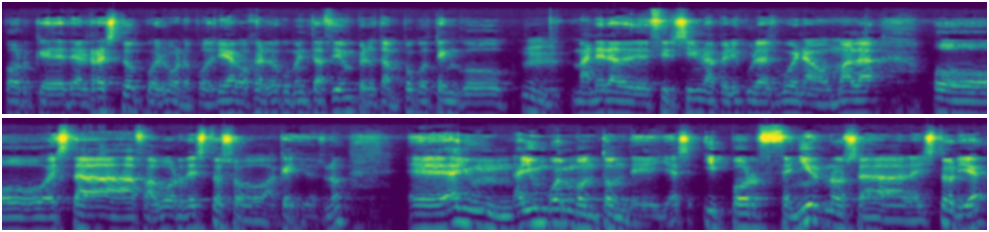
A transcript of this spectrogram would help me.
porque del resto, pues bueno, podría coger documentación, pero tampoco tengo mm, manera de decir si una película es buena o mala, o está a favor de estos o aquellos, ¿no? Eh, hay, un, hay un buen montón de ellas. Y por ceñirnos a la historia,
